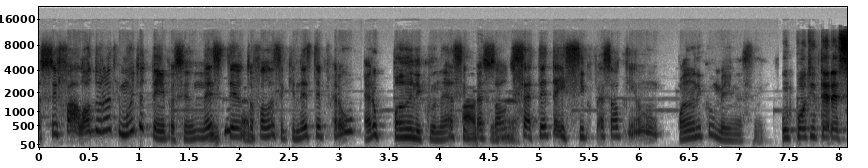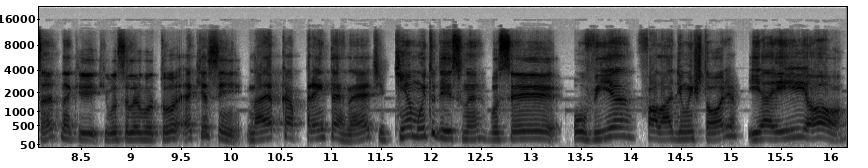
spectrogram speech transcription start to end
se falou durante muito tempo, assim, nesse Muito tempo, eu tô falando assim, que nesse tempo era o, era o pânico, né, assim, Ah, o pessoal sim, de é. 75, o pessoal tinha um pânico mesmo, assim. Um ponto interessante, né, que, que você levantou é que, assim, na época pré-internet, tinha muito disso, né? Você ouvia falar de uma história e aí, ó,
